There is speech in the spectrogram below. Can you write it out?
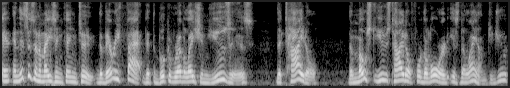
and, and this is an amazing thing too. The very fact that the book of Revelation uses the title, the most used title for the Lord is the Lamb. Did you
